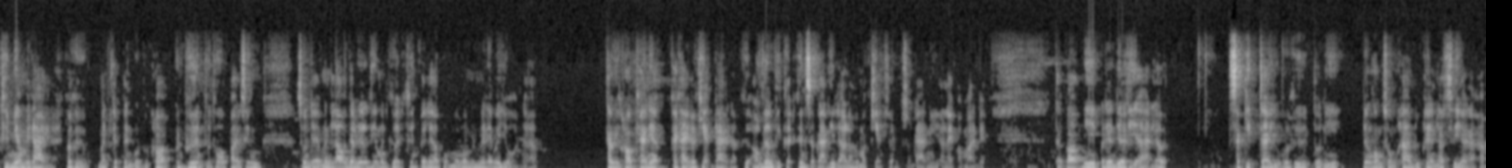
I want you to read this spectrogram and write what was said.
พรีเมียมไม่ได้นะก็คือมันจะเป็นบทวิเคราะห์พื้นๆทั่ว ๆ ไป ซึ่งส่วนใหญ่มันเล่าแต่เรื่องที่มันเกิดขึ้นไปแล้ว ผมมองว่ามันไม่ได้ประโยชน์นะครับ ถ้าวิเคราะห์แค่นี้ใครๆก็เขียนได้นะคือเอาเรื่องที่เกิดขึ้นสัปดาห์ที่แล้วแล้วก็มาเขียนสรุปสัปดาห์นี้อะไรประมาณเนี้ยแต่ก็มีประเด็นเดียวที่อ่านแล้วสะกิดใจอยู่ก็คือตัวนี้เรื่องของสงครามยูเครนรัสเซียนะครับ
